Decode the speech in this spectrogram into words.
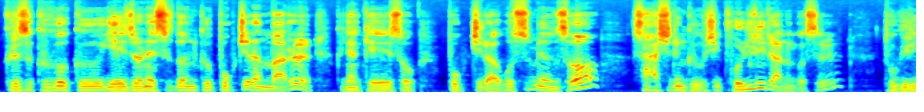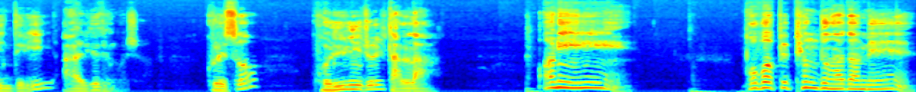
그래서 그거 그 예전에 쓰던 그 복지란 말을 그냥 계속 복지라고 쓰면서 사실은 그것이 권리라는 것을 독일인들이 알게 된 거죠. 그래서 권리를 달라. 아니, 법 앞에 평등하다며.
